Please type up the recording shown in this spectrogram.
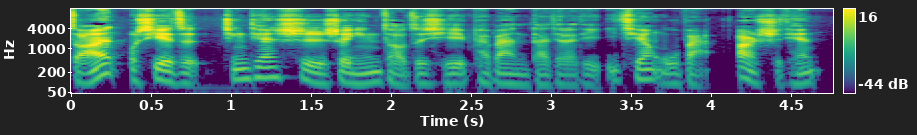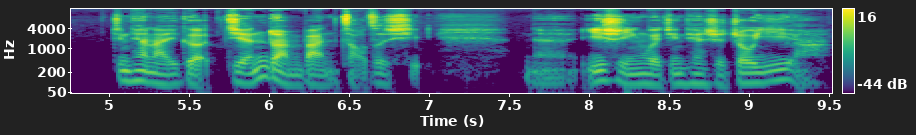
早安，我是叶子。今天是摄影早自习陪伴大家的第一千五百二十天。今天来一个简短版早自习。那一是因为今天是周一啊，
